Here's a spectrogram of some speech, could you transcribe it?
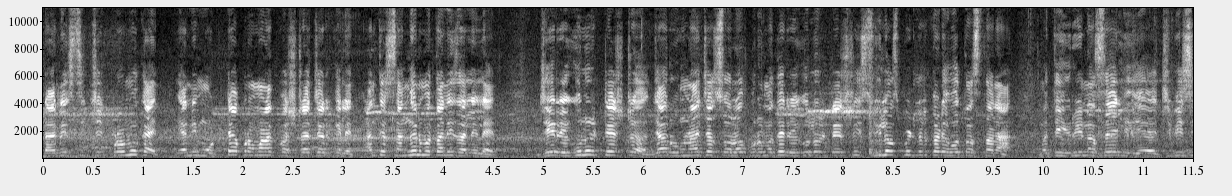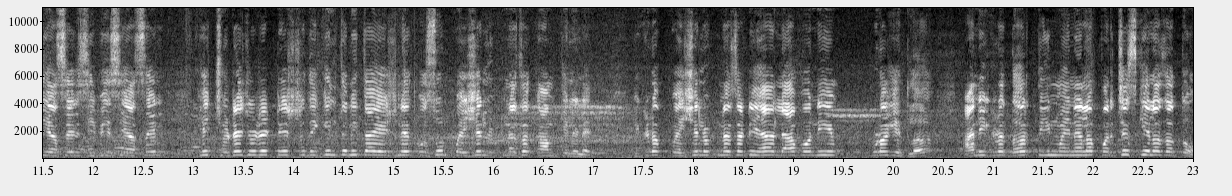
डायनेस्टिकचे प्रमुख आहेत यांनी मोठ्या प्रमाणात भ्रष्टाचार केलेत आणि ते संगणमताने झालेले आहेत. जे रेग्युलर टेस्ट ज्या रुग्णाच्या सोलापूरमध्ये रेग्युलर टेस्ट ही सिव्हिल हॉस्पिटलकडे होत असताना मग ते युरिन असेल जी बी सी असेल सी बी सी असेल हे छोटे छोटे टेस्ट देखील त्यांनी त्या योजनेत बसून पैसे लुटण्याचं काम केलेलं आहे. इकडं पैसे लुटण्यासाठी ह्या लॅबनी पुढं घेतलं आणि इकडं दर तीन महिन्याला परचेस केला जातो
